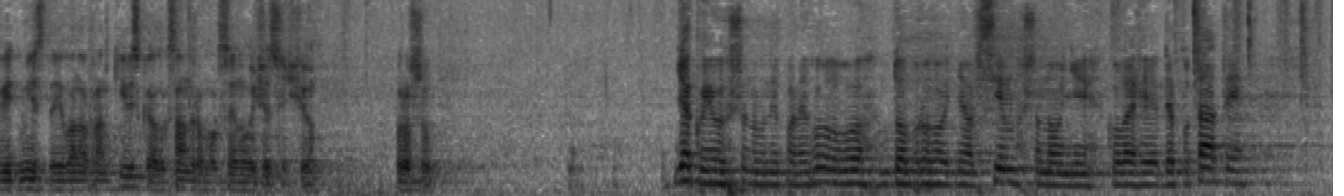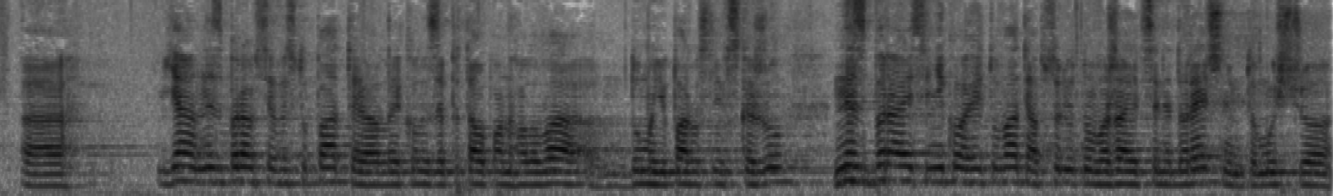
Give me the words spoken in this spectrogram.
від міста Івано-Франківська Олександру Максимовичу Сичу. Прошу. Дякую, шановний пане голово. Доброго дня всім, шановні колеги депутати. Е, Я не збирався виступати, але коли запитав пан голова, е, думаю, пару слів скажу. Не збираюся нікого агітувати, абсолютно вважаю це недоречним, тому що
